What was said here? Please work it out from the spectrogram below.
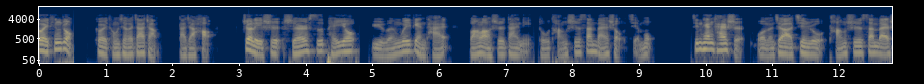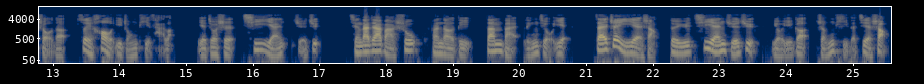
各位听众、各位同学和家长，大家好，这里是学而思培优语文微电台，王老师带你读《唐诗三百首》节目。今天开始，我们就要进入《唐诗三百首》的最后一种题材了，也就是七言绝句。请大家把书翻到第三百零九页，在这一页上，对于七言绝句有一个整体的介绍。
